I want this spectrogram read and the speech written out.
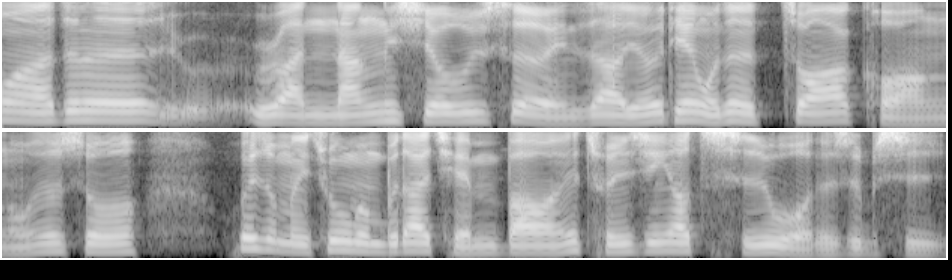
哇，真的软囊羞涩，你知道？有一天我真的抓狂，我就说：为什么你出门不带钱包？你存心要吃我的是不是？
